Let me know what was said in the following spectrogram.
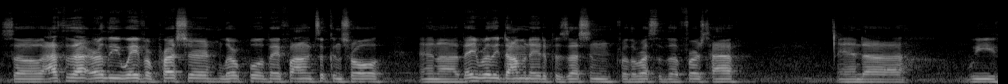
So after that early wave of pressure, Liverpool, they finally took control, and uh, they really dominated possession for the rest of the first half. And uh, we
